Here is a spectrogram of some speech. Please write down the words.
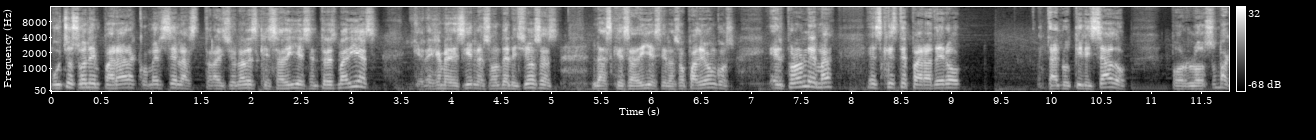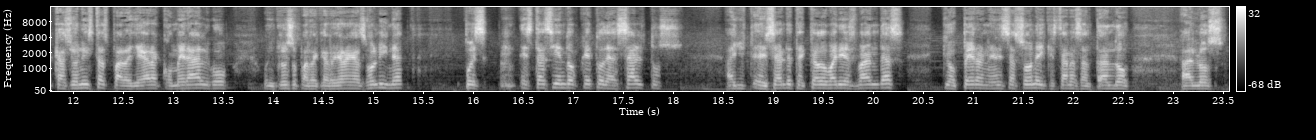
muchos suelen parar a comerse las tradicionales quesadillas en Tres Marías, que déjeme decirles, son deliciosas las quesadillas y la sopa de hongos. El problema es que este paradero tan utilizado por los vacacionistas para llegar a comer algo o incluso para cargar gasolina, pues está siendo objeto de asaltos. Hay, se han detectado varias bandas que operan en esa zona y que están asaltando a los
